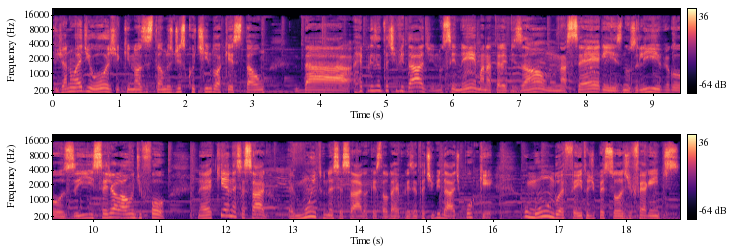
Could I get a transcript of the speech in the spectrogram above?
Já não é de hoje que nós estamos discutindo a questão da representatividade no cinema, na televisão, nas séries, nos livros e seja lá onde for, né? Que é necessário, é muito necessário a questão da representatividade, porque o mundo é feito de pessoas diferentes,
